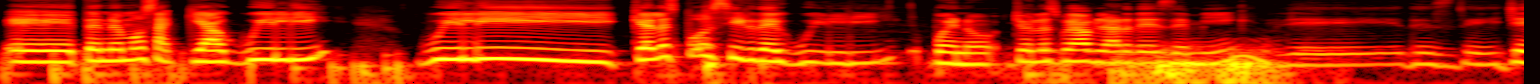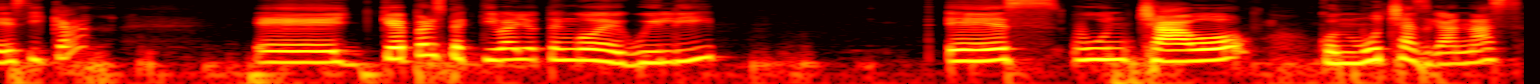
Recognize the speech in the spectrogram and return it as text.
Eh, tenemos aquí a Willy. Willy, ¿qué les puedo decir de Willy? Bueno, yo les voy a hablar desde mí, de, desde Jessica. Eh, ¿Qué perspectiva yo tengo de Willy? Es un chavo con muchas ganas,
